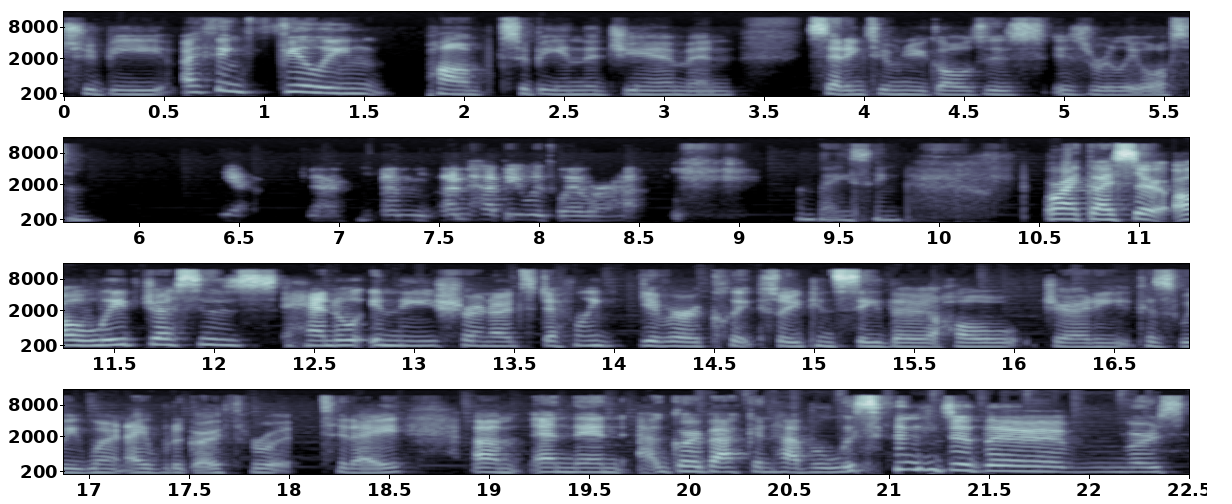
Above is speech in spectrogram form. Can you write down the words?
to be, I think, feeling pumped to be in the gym and setting two new goals is is really awesome. Yeah, no, I'm I'm happy with where we're at. Amazing. All right, guys. So I'll leave Jess's handle in the show notes. Definitely give her a click so you can see the whole journey because we weren't able to go through it today. Um, and then uh, go back and have a listen to the most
